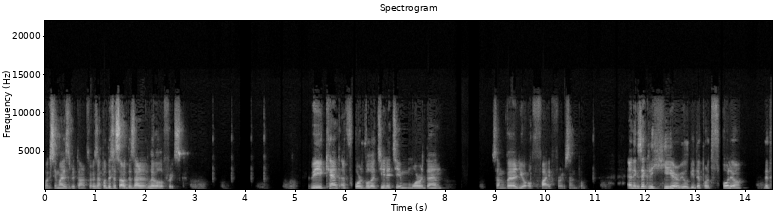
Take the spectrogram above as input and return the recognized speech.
maximized return. For example, this is our desired level of risk. We can't afford volatility more than some value of five, for example. And exactly here will be the portfolio that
